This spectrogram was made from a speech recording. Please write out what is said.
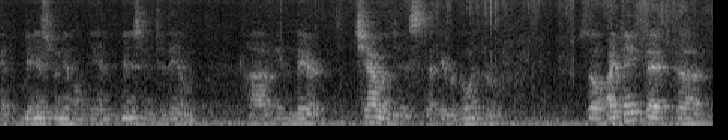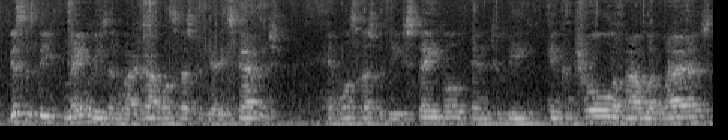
have been instrumental in ministering to them uh, in their challenges that they were going through. So I think that uh, this is the main reason why God wants us to get established and wants us to be stable and to be in control of our what lives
